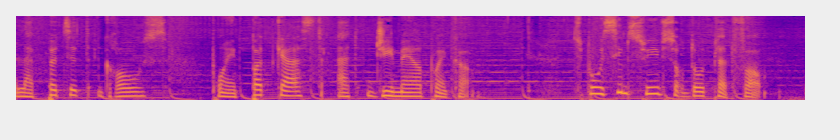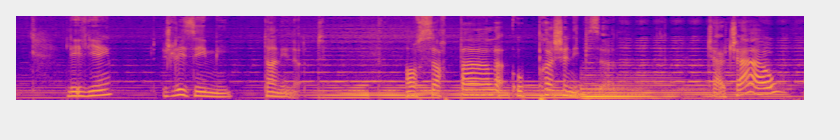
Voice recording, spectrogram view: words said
lapetitegrosse.podcast at gmail.com. Tu peux aussi me suivre sur d'autres plateformes. Les liens, je les ai mis dans les notes. On se reparle au prochain épisode. Ciao, ciao!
